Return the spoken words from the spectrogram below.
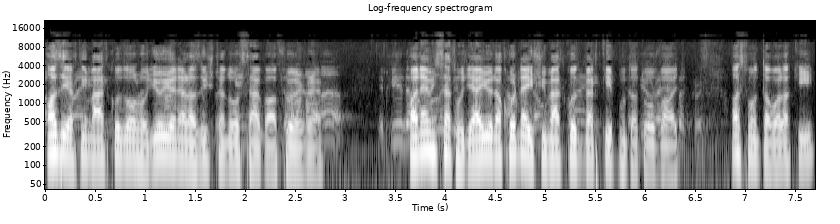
azért imádkozol, hogy jöjjön el az Isten országa a földre. Ha nem hiszed, hogy eljön, akkor ne is imádkozz, mert képmutató vagy. Azt mondta valaki,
